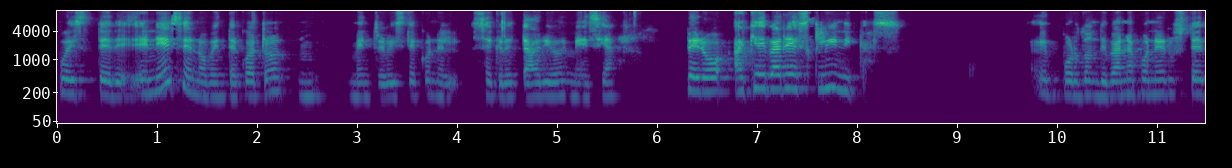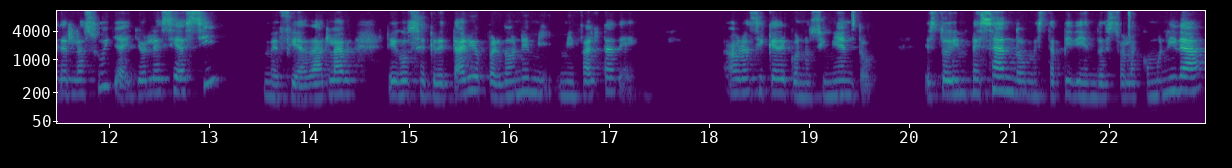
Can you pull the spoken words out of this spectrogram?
pues en ese 94 me entrevisté con el secretario y me decía, pero aquí hay varias clínicas. eh, por donde van a poner ustedes la suya. Y yo le decía, sí, me fui a dar la, digo, secretario, perdone mi, mi falta de, ahora sí que de conocimiento. Estoy empezando, me está pidiendo esto la comunidad,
